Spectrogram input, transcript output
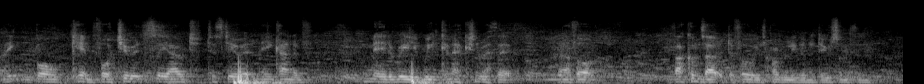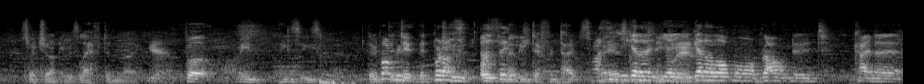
I think the ball came fortuitously out to Stewart and he kind of made a really weak connection with it. And I thought, if that comes out at Defoe, he's probably going to do something, switch it onto his left and like. Yeah. But I mean, he's he's they're, Probably- they're, they're but I two th- I ultimately think- different types of I players. think you get a yeah, you get a lot more rounded kind of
